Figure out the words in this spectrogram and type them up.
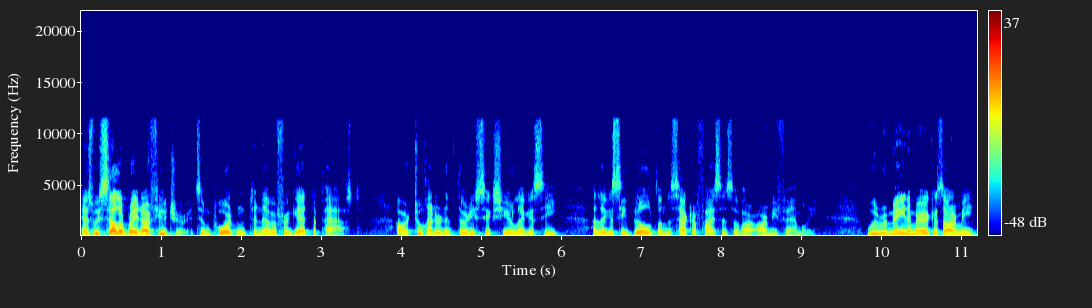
As we celebrate our future, it's important to never forget the past, our 236-year legacy, a legacy built on the sacrifices of our Army family. We remain America's Army,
